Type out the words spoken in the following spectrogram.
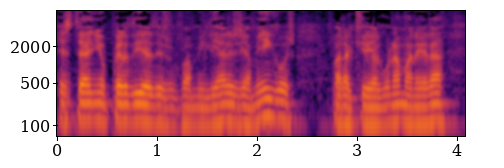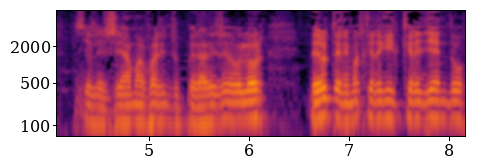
este año pérdidas de sus familiares y amigos para que de alguna manera se les sea más fácil superar ese dolor, pero tenemos que seguir creyendo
